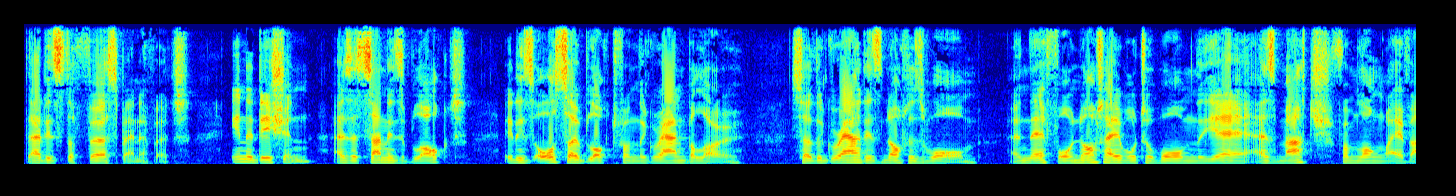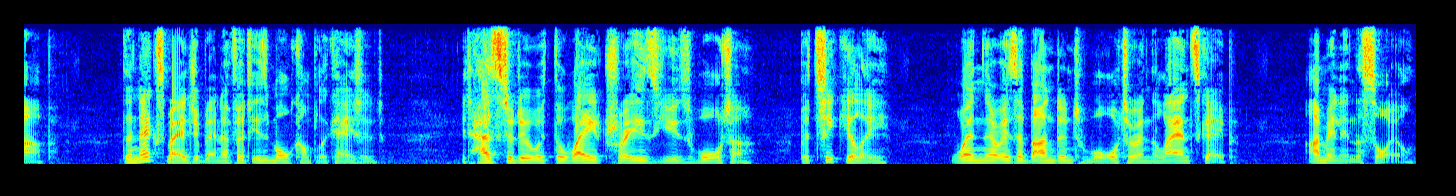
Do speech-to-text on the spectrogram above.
that is the first benefit. In addition, as the sun is blocked, it is also blocked from the ground below, so the ground is not as warm, and therefore not able to warm the air as much from long wave up. The next major benefit is more complicated. It has to do with the way trees use water, particularly when there is abundant water in the landscape. I mean in the soil.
